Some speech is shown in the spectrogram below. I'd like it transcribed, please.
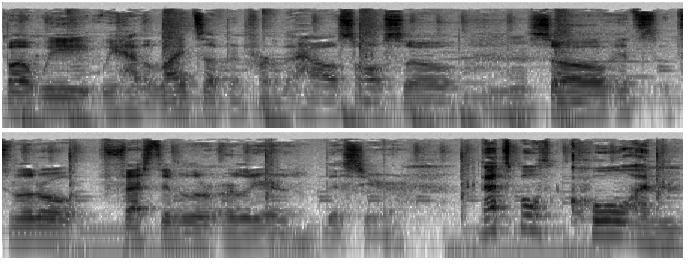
but we we have the lights up in front of the house also. So it's it's a little festive a little earlier this year. That's both cool and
